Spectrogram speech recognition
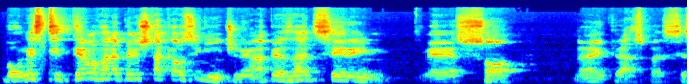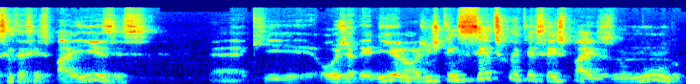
Bom, nesse tema vale a pena destacar o seguinte, né? Apesar de serem é, só, né, entre aspas, 66 países é, que hoje aderiram, a gente tem 156 países no mundo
